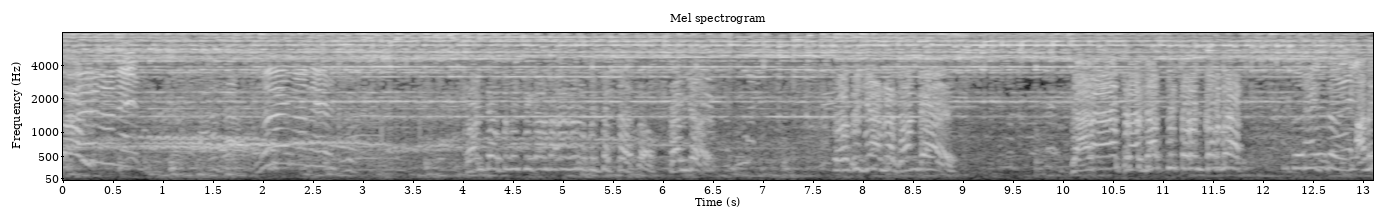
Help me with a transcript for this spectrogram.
দল সঞ্জয়, তুমি বানানোর অভিযোগ আছো সঞ্জয় অফিসে আছো সঞ্জয়, যারা প্রসাদ বিতরণ করবেন আমি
